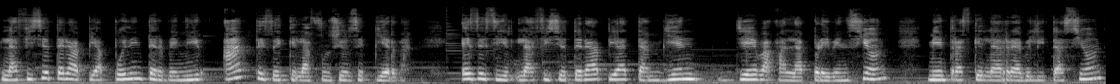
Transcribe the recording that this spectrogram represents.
la fisioterapia puede intervenir antes de que la función se pierda. Es decir, la fisioterapia también lleva a la prevención, mientras que la rehabilitación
